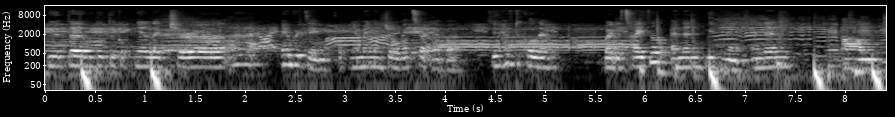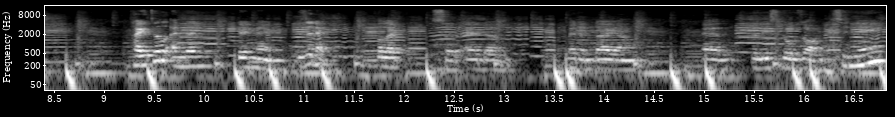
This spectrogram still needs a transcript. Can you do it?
tutor begitu, kau punya lecturer, ah, everything, kau punya manager whatsoever, so you have to call them by the title and then with name. And then um, title and then their name, isn't it? So like Sir Adam, Madam Dayang, and the list goes on. Sini,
